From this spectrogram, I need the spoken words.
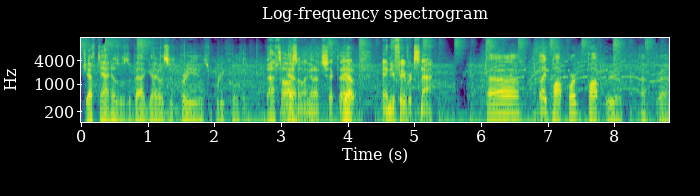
Jeff Daniels was the bad guy. It was just pretty. It was a pretty cool thing. That's awesome. I'm gonna have to check that Yeah. out. And your favorite snack? Uh, I like popcorn. Pop. Uh, uh,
